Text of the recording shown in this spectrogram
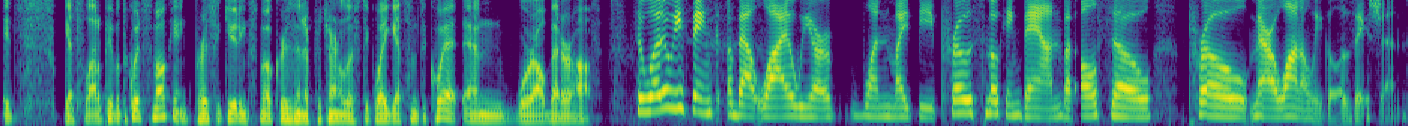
it gets a lot of people to quit smoking. Persecuting smokers in a paternalistic way gets them to quit, and we're all better off. So, what do we think about why we are, one might be pro smoking ban, but also pro marijuana legalization?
